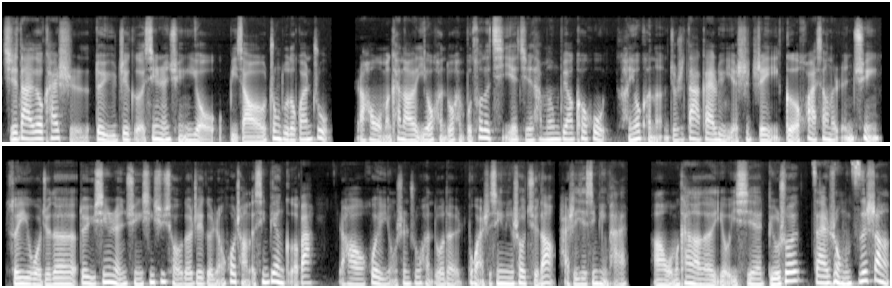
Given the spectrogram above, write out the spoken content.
其实大家都开始对于这个新人群有比较重度的关注。然后我们看到也有很多很不错的企业，其实他们的目标客户很有可能就是大概率也是这一个画像的人群，所以我觉得对于新人群、新需求的这个人货场的新变革吧，然后会涌生出很多的，不管是新零售渠道还是一些新品牌啊，我们看到的有一些，比如说在融资上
